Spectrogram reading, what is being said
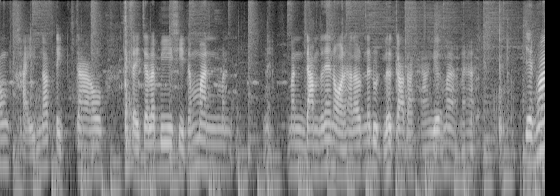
ต้องไขน็อตติดกาว ใส่จาระบีฉีดน้ำมันมันเนี่ยมันดำซะแน่นอนนะฮะแล้วนดุดเลิกกาวตาช้างเยอะมากนะฮะเห็นว่า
